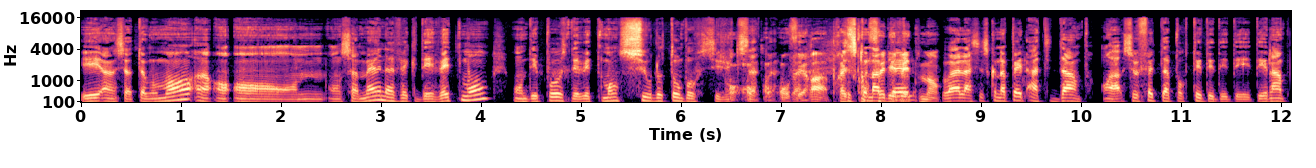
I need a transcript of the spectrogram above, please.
et à un certain moment on, on, on s'amène avec des vêtements on dépose des vêtements sur le tombeau c'est juste on, ça quoi. on voilà. verra après ce qu'on fait des vêtements voilà c'est ce qu'on appelle at damp ce fait d'apporter des, des, des, des, lampes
